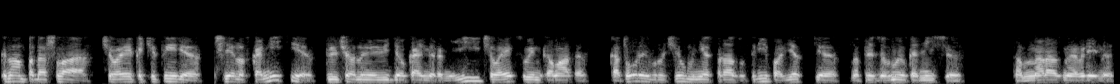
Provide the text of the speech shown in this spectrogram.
к нам подошла человека четыре членов комиссии, включенными видеокамерами, и человек с военкомата, который вручил мне сразу три повестки на призывную комиссию. там на разное время.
